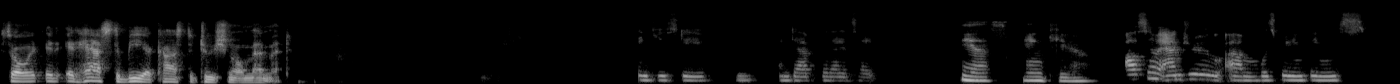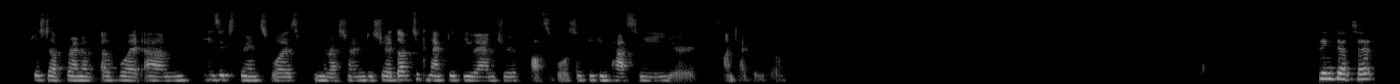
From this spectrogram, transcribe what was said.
So it, it, it has to be a constitutional amendment. Thank you, Steve and Deb, for that insight. Yes, thank you. Also, Andrew um, was bringing things just up front of, of what um, his experience was in the restaurant industry. I'd love to connect with you, Andrew, if possible. So if you can pass me your contact info. I think that's it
